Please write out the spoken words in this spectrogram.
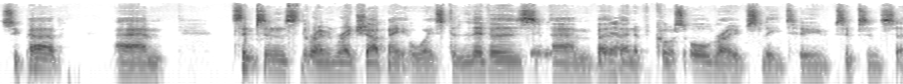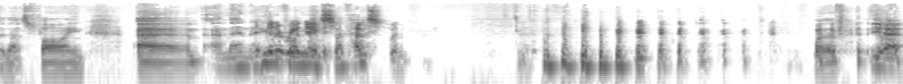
superb. Um, Simpsons, the Roman Road Chardonnay always delivers, um, but Yeah. then of course all roads lead to Simpsons, so that's fine. Um, and then They're going to rename it missed? the I've missed- Postman. well, yeah.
